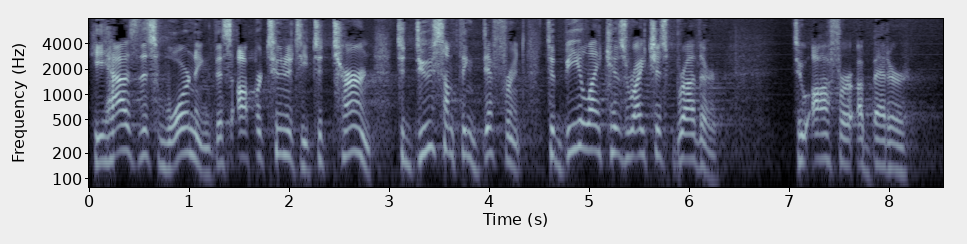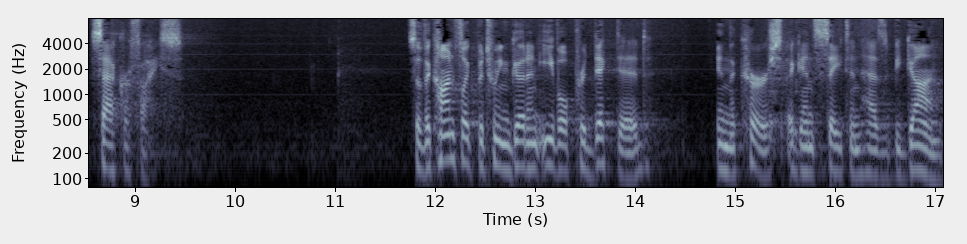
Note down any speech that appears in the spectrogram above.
He has this warning, this opportunity to turn, to do something different, to be like his righteous brother, to offer a better sacrifice. So the conflict between good and evil predicted in the curse against Satan has begun.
